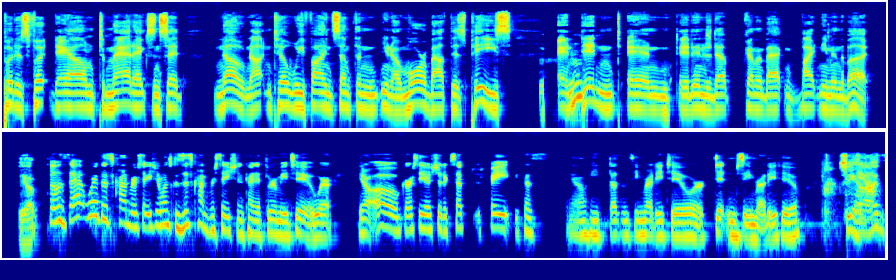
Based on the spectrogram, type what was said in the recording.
put his foot down to Maddox and said, "No, not until we find something, you know, more about this piece," and Mhm. didn't, and it ended up coming back and biting him in the butt. Yep. So is that where this conversation was? Because this conversation kind of threw me too, where, you know, oh, Garcia should accept fate because, you know, he doesn't seem ready to or didn't seem ready to. See, and I, And-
